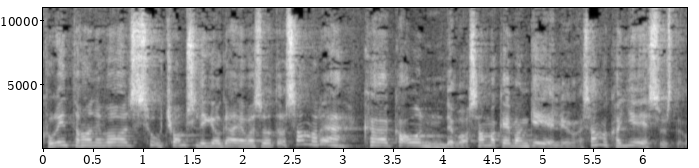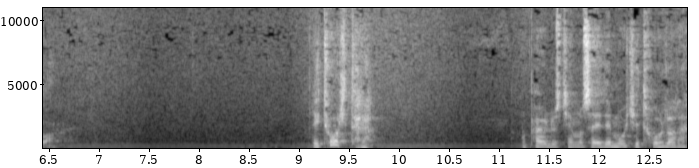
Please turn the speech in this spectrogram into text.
Korinterne var så tjomslige og greier. Så det var Samme det, hva, hva ånd det var, samme hva evangelium samme hva Jesus det var. De tålte det. Og Paulus kommer og sier de må ikke tåle det.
